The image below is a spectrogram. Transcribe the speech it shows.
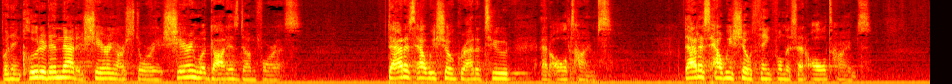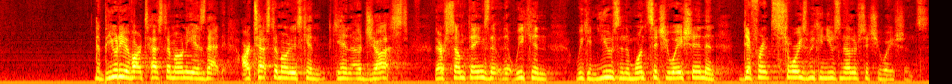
But included in that is sharing our story, sharing what God has done for us. That is how we show gratitude at all times. That is how we show thankfulness at all times. The beauty of our testimony is that our testimonies can, can adjust. There are some things that, that we, can, we can use in one situation and different stories we can use in other situations.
